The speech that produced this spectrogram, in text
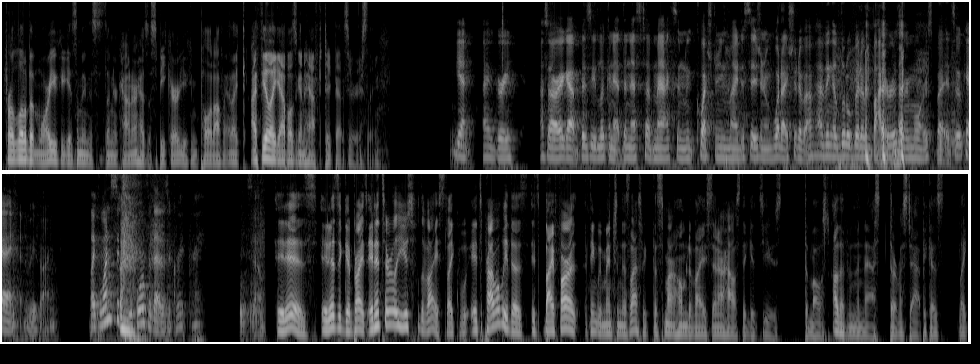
For a little bit more, you could get something that sits on your counter, has a speaker, you can pull it off. Like I feel like Apple's going to have to take that seriously. Yeah, I agree. I'm sorry, I got busy looking at the Nest Hub Max and questioning my decision of what I should have. I'm having a little bit of buyer's remorse, but it's okay. It'll be fine. Like 164 for that is a great price. So It is. It is a good price, and it's a really useful device. Like it's probably the. It's by far. I think we mentioned this last week. The smart home device in our house that gets used the most, other than the Nest thermostat, because like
